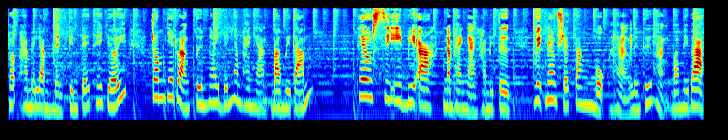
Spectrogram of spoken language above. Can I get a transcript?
top 25 nền kinh tế thế giới trong giai đoạn từ nay đến năm 2038. Theo CEBR năm 2024, Việt Nam sẽ tăng một hạng lên thứ hạng 33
